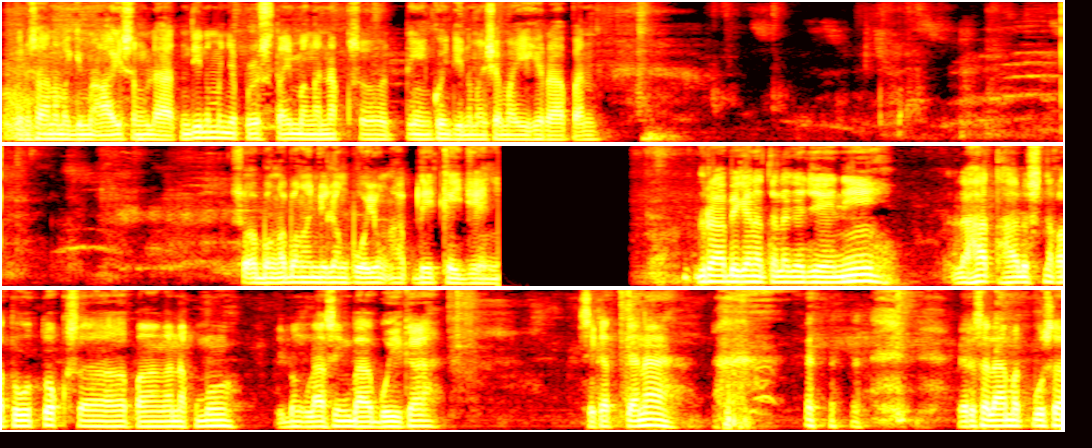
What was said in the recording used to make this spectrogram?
Pero sana maging maayos ang lahat. Hindi naman niya first time mga anak, so tingin ko hindi naman siya mahihirapan. So, abang-abangan nyo lang po yung update kay Jenny. Grabe ka na talaga, Jenny. Lahat halos nakatutok sa panganganak mo. Ibang klaseng baboy ka. Sikat ka na. Pero salamat po sa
